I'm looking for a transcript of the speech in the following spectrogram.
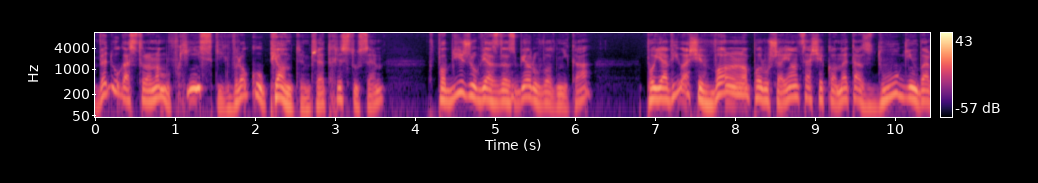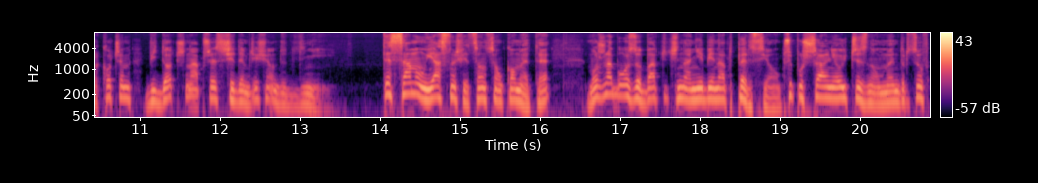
Według astronomów chińskich w roku V przed Chrystusem w pobliżu gwiazdozbioru wodnika pojawiła się wolno poruszająca się kometa z długim warkoczem widoczna przez 70 dni. Tę samą jasno świecącą kometę można było zobaczyć na niebie nad Persją, przypuszczalnie ojczyzną mędrców,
